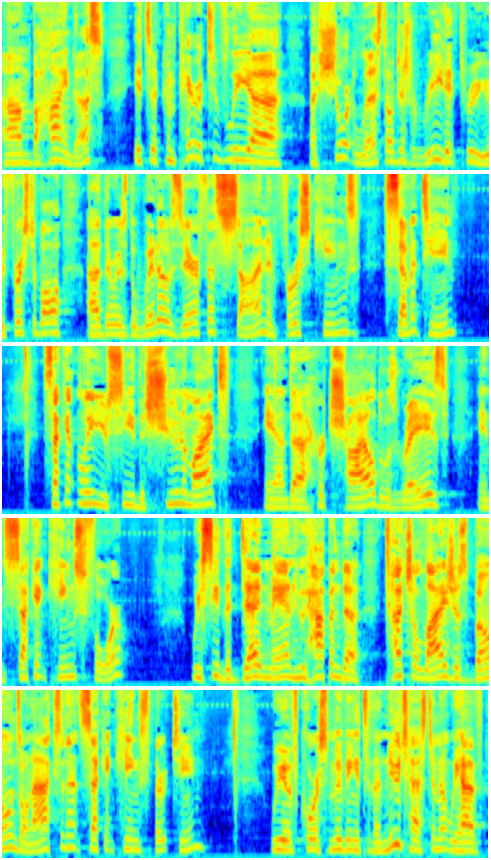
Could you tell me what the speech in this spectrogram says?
um, behind us. It's a comparatively uh, a short list. I'll just read it through you. First of all, uh, there was the widow of Zarephath's son in 1 Kings 17. Secondly, you see the Shunammite and uh, her child was raised in 2 Kings 4. We see the dead man who happened to touch Elijah's bones on accident, 2 Kings 13. We, of course, moving into the New Testament, we have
